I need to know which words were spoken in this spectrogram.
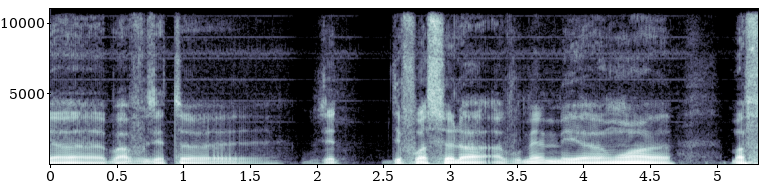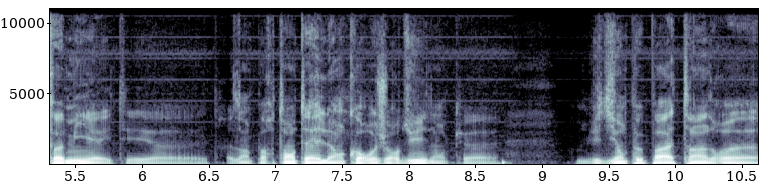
euh, bah, vous, êtes, euh, vous êtes des fois seul à, vous-même. Mais euh, moi, euh, ma famille a été euh, très importante. Elle est encore aujourd'hui. Donc, euh, comme j'ai dit, on ne peut pas atteindre euh,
